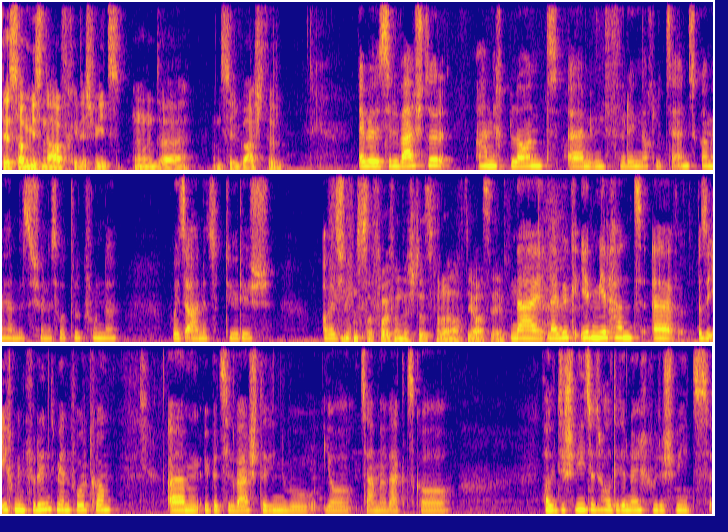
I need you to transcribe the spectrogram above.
deshalb, wir sind auch einfach in der Schweiz und, äh, und Silvester. Eben Silvester habe ich geplant, äh, mit meinem Freund nach Luzern zu gehen. Wir haben ein schönes Hotel gefunden, das jetzt auch nicht so teuer ist. Aber es ist so 500 Stutz vor der Nacht, ja, sehr. Nein, nein, wirklich. Ihr, wir haben, äh, also ich mein Freund, wir haben vorgehabt, ähm, über die Silvester irgendwo ja, zusammen wegzugehen. Halt in der Schweiz oder halt in der Nähe von der Schweiz.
